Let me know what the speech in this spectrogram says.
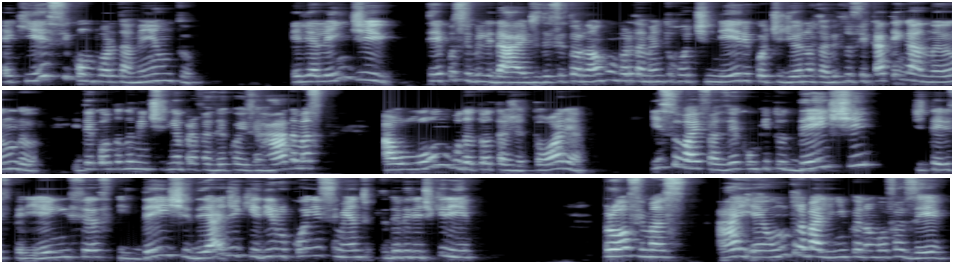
É que esse comportamento, ele além de ter possibilidade de se tornar um comportamento rotineiro e cotidiano na tua vida, tu ficar te enganando e te contando mentirinha para fazer coisa errada, mas ao longo da tua trajetória, isso vai fazer com que tu deixe de ter experiências e deixe de adquirir o conhecimento que tu deveria adquirir. Prof, mas ai, é um trabalhinho que eu não vou fazer.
